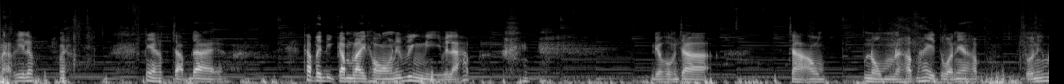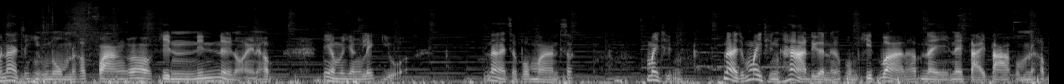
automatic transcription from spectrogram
มาพี่แล้วมาเนี่ยครับจับได้ ถ้าเป็นอีกกำไรทองนี่วิ่งหนีไปแล้วครับ เดี๋ยวผมจะจะเอานมนะครับ ให้ตัวเนี้ยครับ ตัวนี้มันน่าจะหิวนมนะครับ ฟางก็กินนิดหน่อยๆนะครับ เนี่ยมันยังเล็กอยู่ น่าจะประมาณสักไม่ถึง น่าจะไม่ถึงห้าเดือนนะครับ ผมคิดว่านะครับในในสายตาผมนะครับ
